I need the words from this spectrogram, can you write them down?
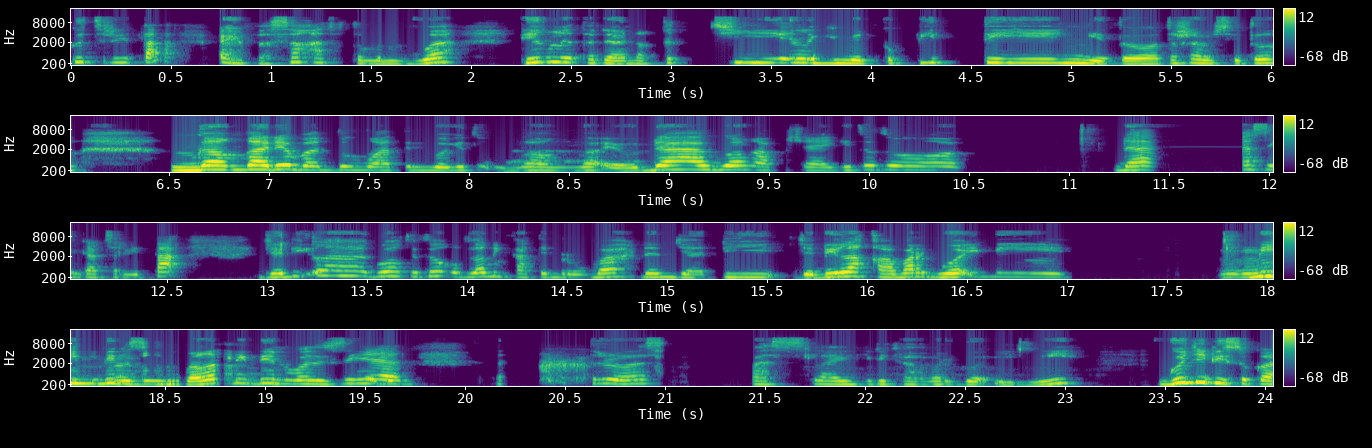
Gue cerita, eh masa kata temen gue, dia ngeliat ada anak kecil lagi main kepiting gitu. Terus habis itu, enggak, enggak, dia bantu nguatin gue gitu. Enggak, enggak, ya udah, gue nggak percaya gitu tuh. Dan singkat cerita, jadilah gue waktu itu kebetulan ningkatin rumah dan jadi, jadilah kamar gue ini. Ini, Mm, ini sini aduh, banget nih, Din, posisinya. Terus pas lagi di kamar gue ini, gue jadi suka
